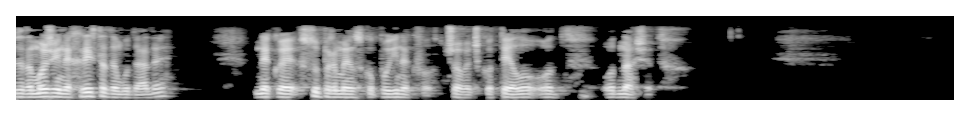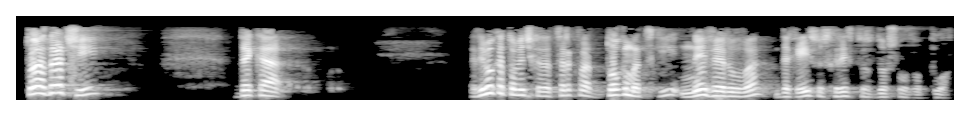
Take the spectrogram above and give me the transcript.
за да може и на Христа да му даде некое суперменско поинакво човечко тело од, од нашето. Тоа значи дека Римокатоличката црква догматски не верува дека Исус Христос дошол во плот,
